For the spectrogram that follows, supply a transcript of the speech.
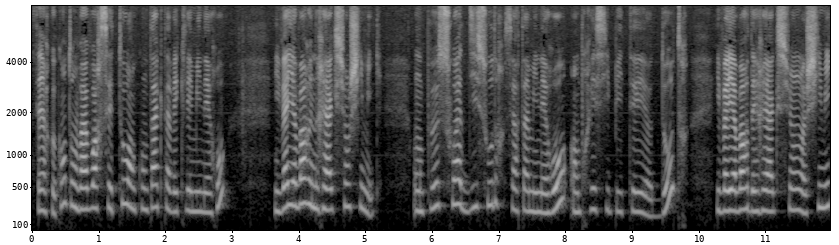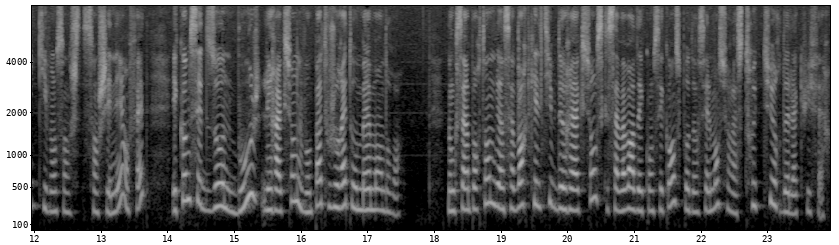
C'est-à-dire que quand on va avoir cette eau en contact avec les minéraux, il va y avoir une réaction chimique. On peut soit dissoudre certains minéraux, en précipiter euh, d'autres. Il va y avoir des réactions euh, chimiques qui vont s'en- s'enchaîner en fait. Et comme cette zone bouge, les réactions ne vont pas toujours être au même endroit. Donc c'est important de bien savoir quel type de réaction, parce que ça va avoir des conséquences potentiellement sur la structure de l'aquifère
